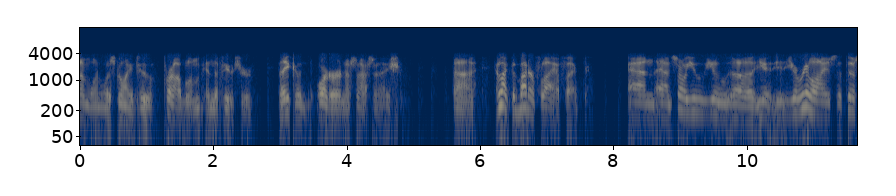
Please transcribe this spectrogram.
someone was going to problem in the future, they could order an assassination, uh, and like the butterfly effect, and and so you you uh, you you realize that this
